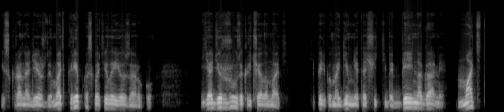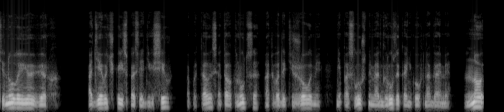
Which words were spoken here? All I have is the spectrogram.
искра надежды. Мать крепко схватила ее за руку. «Я держу!» — закричала мать. «Теперь помоги мне тащить тебя, бей ногами!» Мать тянула ее вверх, а девочка из последних сил Попыталась оттолкнуться от воды тяжелыми, непослушными от груза коньков ногами. Но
